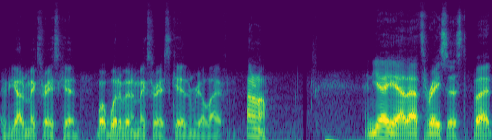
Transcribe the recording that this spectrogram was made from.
if you got a mixed race kid. What would have been a mixed race kid in real life? I don't know. And yeah, yeah, that's racist, but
